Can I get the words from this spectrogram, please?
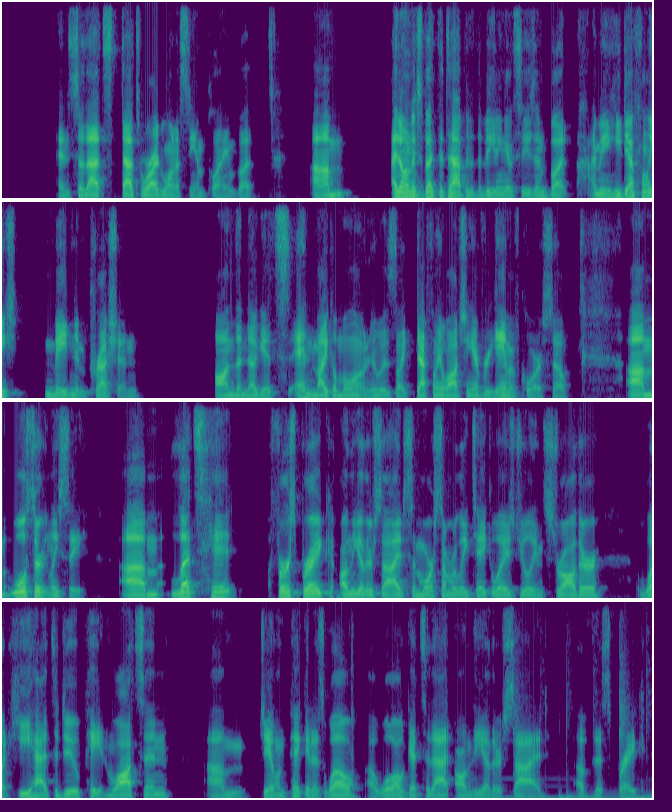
and so that's that's where I'd want to see him playing. But um, I don't expect it to happen at the beginning of the season. But I mean, he definitely made an impression on the Nuggets and Michael Malone, who was like definitely watching every game, of course. So um, we'll certainly see. Um, let's hit first break on the other side. Some more summer league takeaways. Julian Strawther, what he had to do. Peyton Watson, um, Jalen Pickett as well. Uh, we'll all get to that on the other side of this break.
